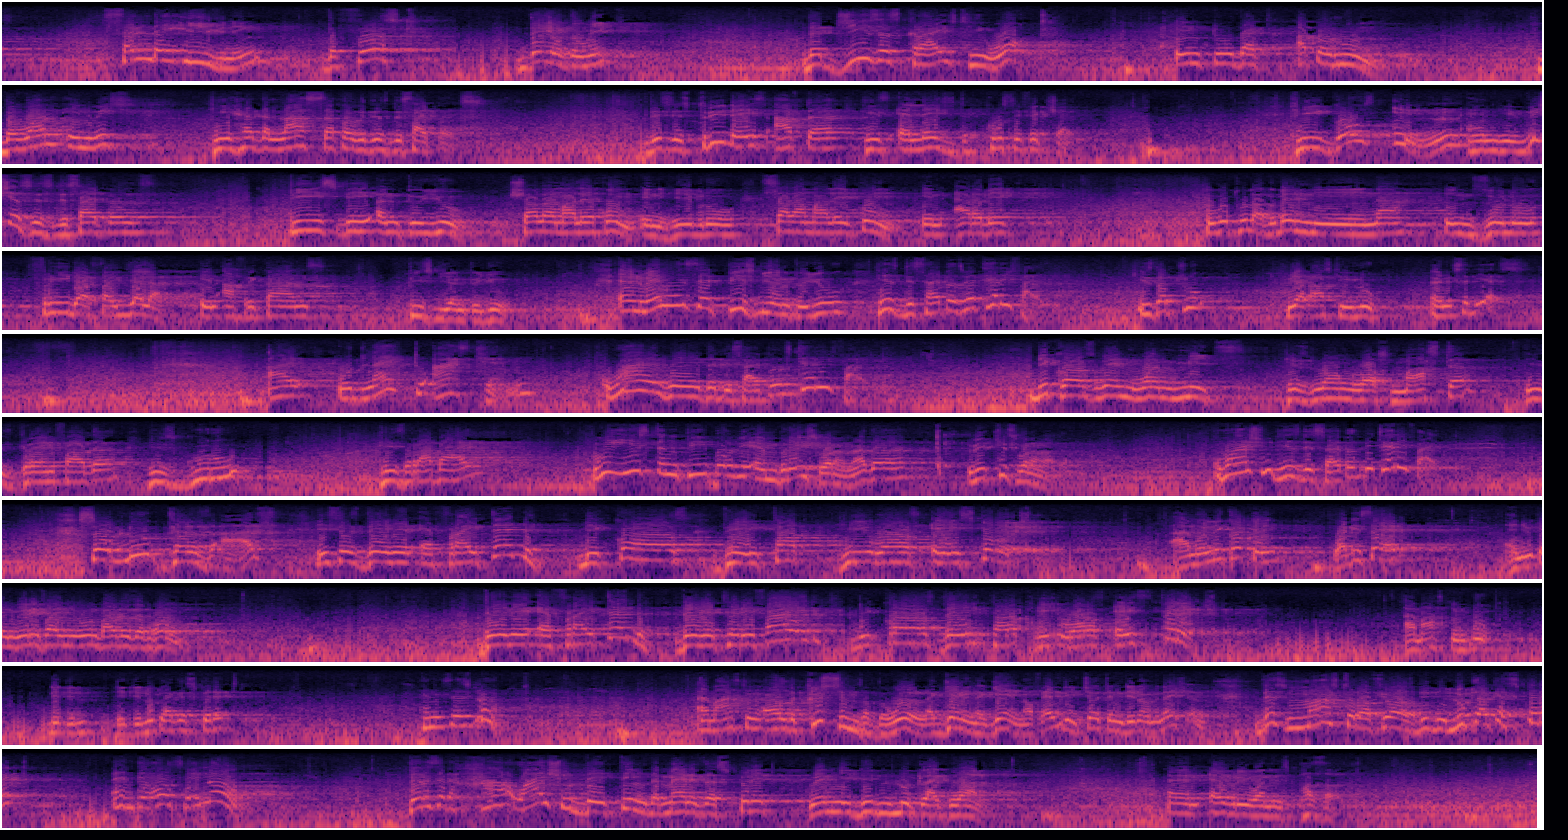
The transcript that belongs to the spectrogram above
Sunday evening, the first day of the week, that Jesus Christ, he walked into that upper room, the one in which he had the Last Supper with his disciples. This is three days after his alleged crucifixion. He goes in and he wishes his disciples, peace be unto you. Shalom Aleikum in Hebrew, Salam Aleikum in Arabic, Ubutula Dubenina in Zulu, Frida Fayela in Afrikaans, peace be unto you. And when he said peace be unto you, his disciples were terrified. Is that true? We are asking Luke. And he said yes. I would like to ask him, why were the disciples terrified? Because when one meets his long lost master, his grandfather, his guru, his rabbi, we Eastern people, we embrace one another, we kiss one another. Why should his disciples be terrified? So Luke tells us, he says they were affrighted because they thought he was a spirit. I'm only quoting what he said, and you can verify in your own Bibles at home. They were affrighted, they were terrified because they thought he was a spirit. I'm asking Luke, did he, did he look like a spirit? And he says, no. I'm asking all the Christians of the world again and again, of every church and denomination, this master of yours, did he look like a spirit? And they all say no. Then I said, How, why should they think the man is a spirit when he didn't look like one? And everyone is puzzled.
